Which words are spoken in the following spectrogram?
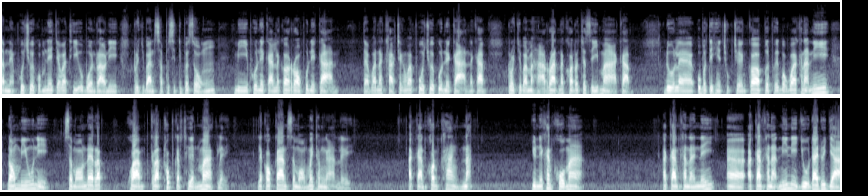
ตำแหน่งผู้ช่วยผมไม่แน่ใจว่าที่อุบลเรานี้โรงพยาบาลสรรพสิทธิประสงค์ มีผู้ในการแล้วก็รองผู้ในการ แต่ว่านักข่าวใช้คำว่าผู้ช่วยผู้ในการนะครับโรงพยาบาลมหาราชนครราชสีมาครับดูแลอุบัติเหตุฉุกเฉินก็เปิดเผยบอกว่าขณะนี้น้องมิ้วนี่ สมองได้รับความกระทบกระเทือนมากเลย แล้วก็ก้านสมองไม่ทำงานเลย อาการค่อนข้างหนัก อยู่ในขั้นโคม่าอาการขนาดนี้อาอาการขนาดนี้นี่อยู่ได้ด้วยยา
